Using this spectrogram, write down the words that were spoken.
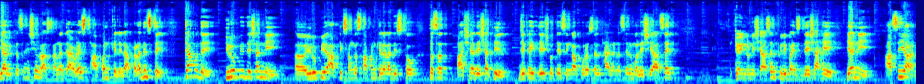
या विकसनशील राष्ट्रानं त्यावेळेस स्थापन केलेल्या आपल्याला दिसते. त्यामध्ये युरोपीय देशांनी युरोपीय आर्थिक संघ स्थापन केलेला दिसतो. तसंच आशिया देशातील जे काही देश होते सिंगापूर असेल थायलंड असेल मलेशिया असेल किंवा इंडोनेशिया असेल फिलिपाईन्स देश आहे यांनी आसियान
